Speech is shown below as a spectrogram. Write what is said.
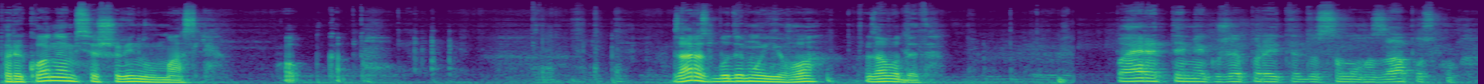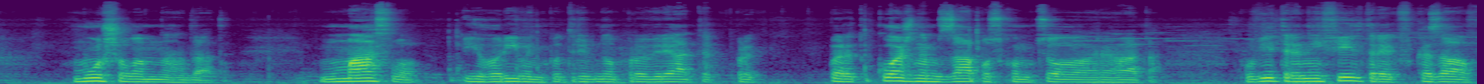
Переконуємося, що він в маслі. О. Зараз будемо його заводити. Перед тим, як вже перейти до самого запуску, мушу вам нагадати: масло, його рівень потрібно провіряти при- перед кожним запуском цього агрегата. Повітряний фільтр, як вказав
